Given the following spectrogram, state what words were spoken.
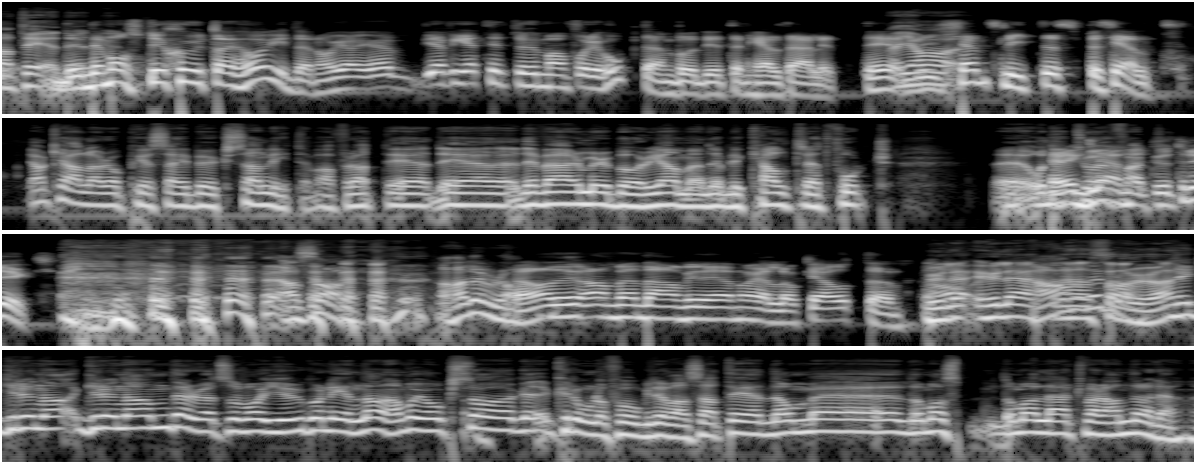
så att det, det, det, måste ju skjuta i höjden och jag, jag, jag, vet inte hur man får ihop den budgeten helt ärligt. Det, jag, det känns lite speciellt. Jag kallar det att pissa i byxan lite. Va? För att det, det, det värmer i början men det blir kallt rätt fort. Eh, och det är det Glenmark-uttryck? alltså, ja, det är bra. Ja, det använde han vid NHL-lockouten. Hur, hur lät ja, han sa du? Det är Gruna, Grunander som var Djurgården innan. Han var ju också kronofogde. Va? Så att det, de, eh, de, har, de har lärt varandra det.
